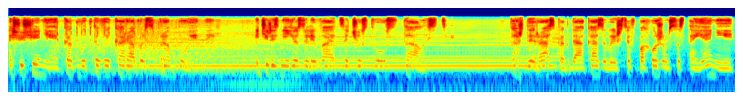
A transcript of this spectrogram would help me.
Ощущение, как будто вы корабль с пробоиной, и через нее заливается чувство усталости. Каждый раз, когда оказываешься в похожем состоянии,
